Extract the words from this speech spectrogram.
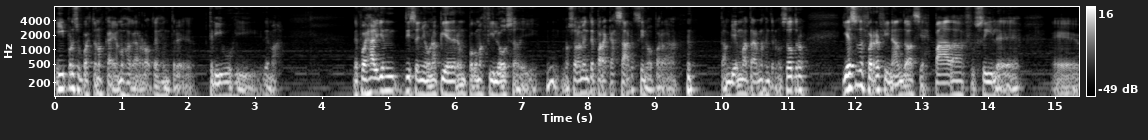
Y por supuesto nos caíamos a garrotes entre tribus y demás. Después alguien diseñó una piedra un poco más filosa y mm, no solamente para cazar, sino para también matarnos entre nosotros. Y eso se fue refinando hacia espadas, fusiles, eh,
